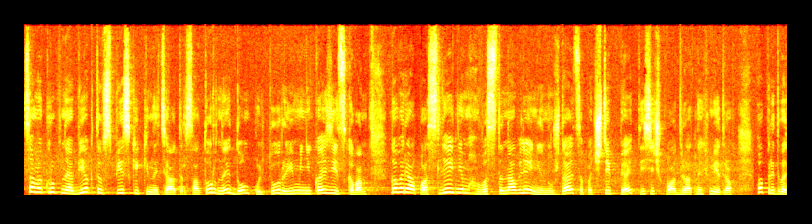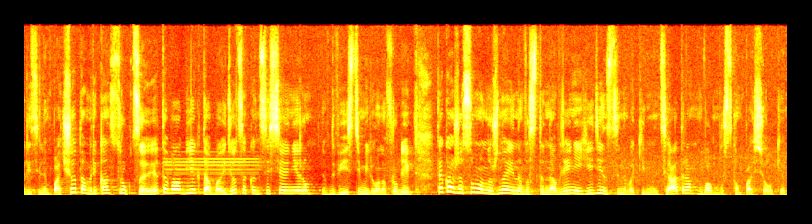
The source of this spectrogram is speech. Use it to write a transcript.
Самые крупные объекты в списке – кинотеатр «Сатурн» и Дом культуры имени Казицкого. Говоря о последнем, в восстановлении нуждается почти 5000 квадратных метров. По предварительным подсчетам, реконструкция этого объекта обойдется концессионеру в 200 миллионов рублей. Такая же сумма нужна и на восстановление единственного кинотеатра в Амурском поселке.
